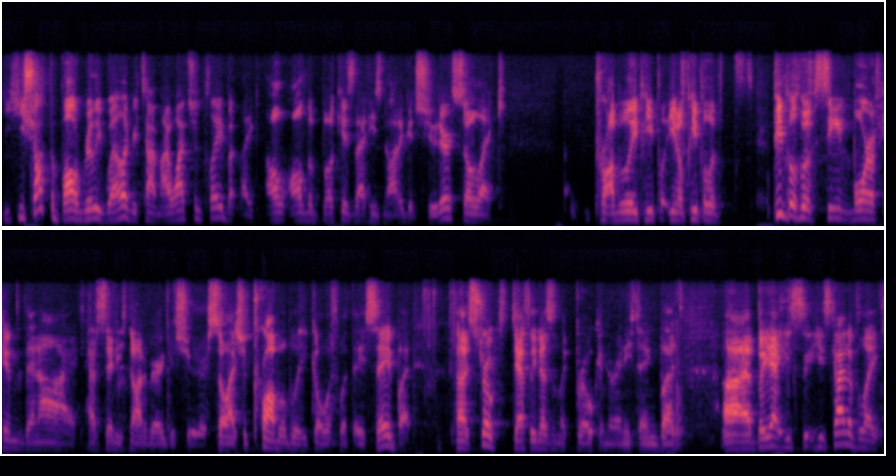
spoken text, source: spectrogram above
he shot the ball really well every time I watch him play, but like all, all the book is that he's not a good shooter. So like, probably people, you know, people have people who have seen more of him than I have said he's not a very good shooter. So I should probably go with what they say. But uh, stroke definitely doesn't look broken or anything. But uh, but yeah, he's he's kind of like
